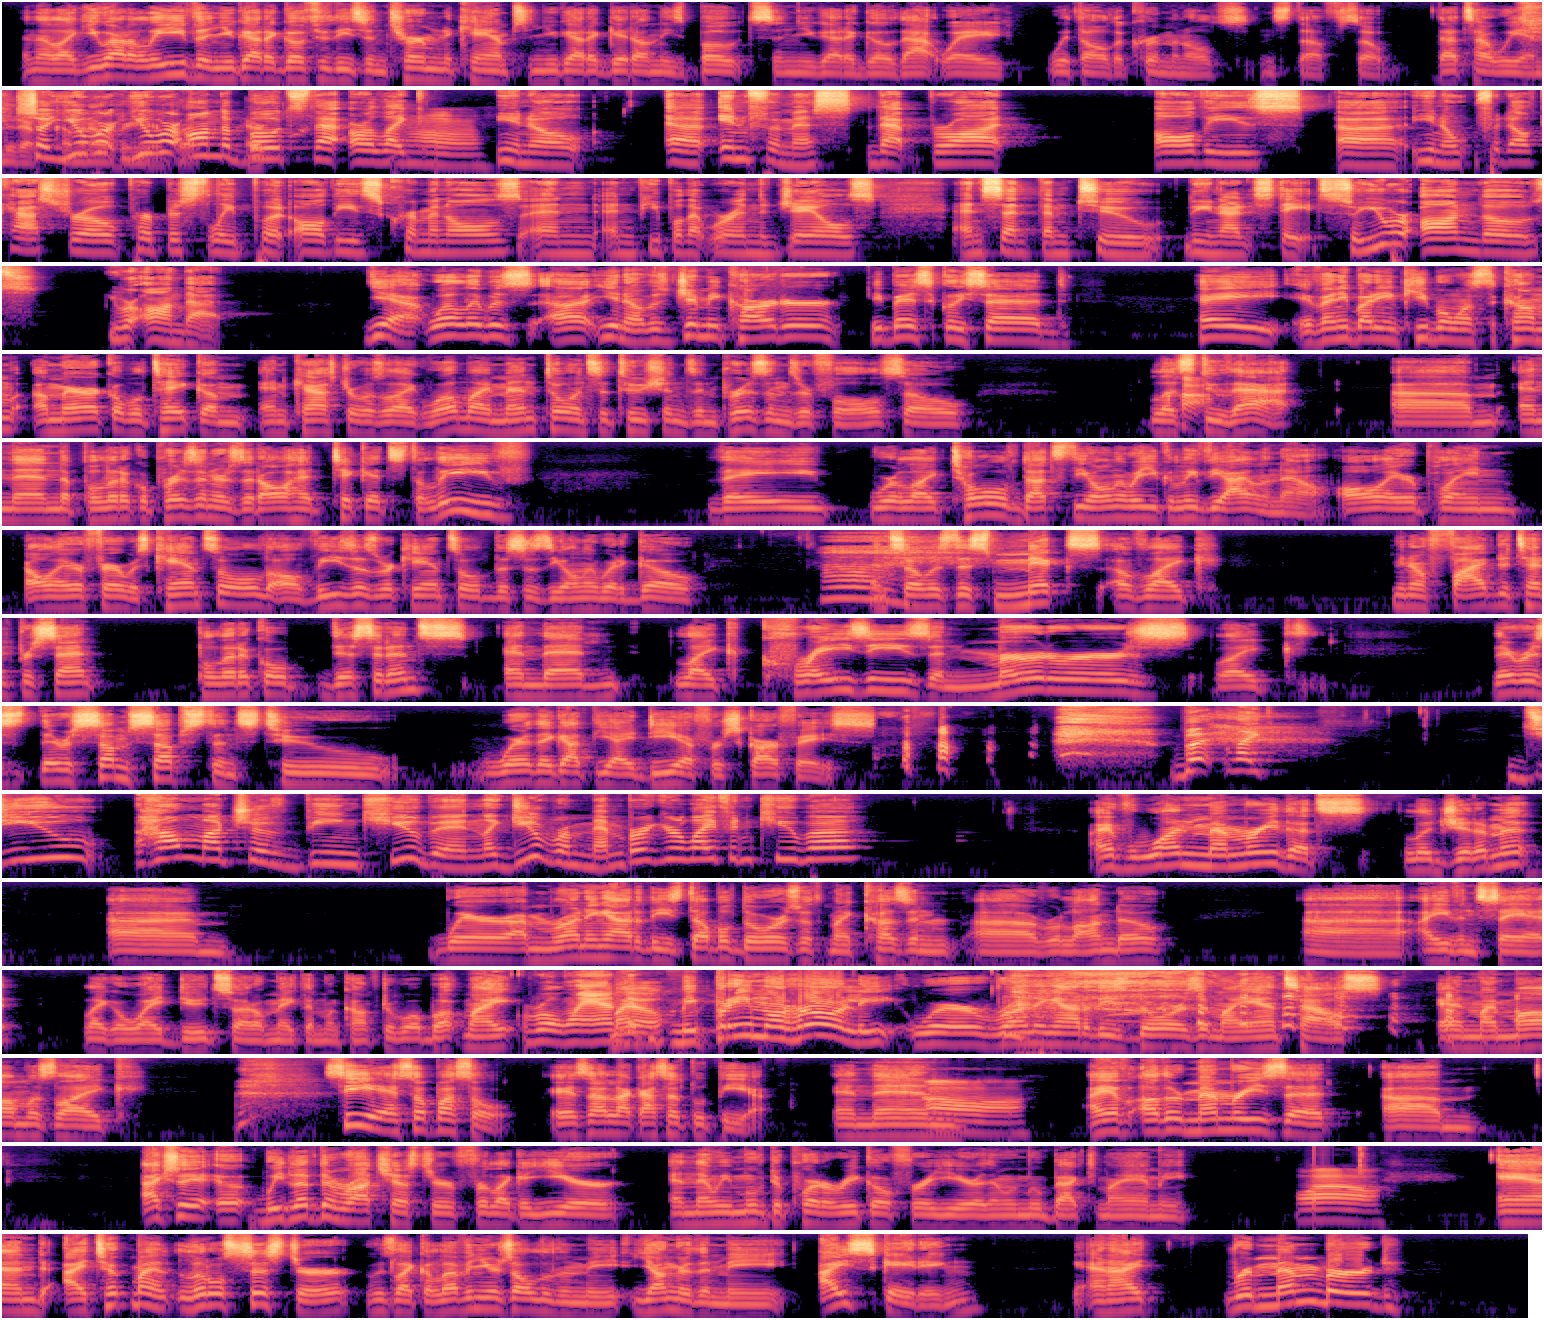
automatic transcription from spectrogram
And they're like, you got to leave, then you got to go through these internment camps and you got to get on these boats and you got to go that way with all the criminals and stuff. So that's how we ended up. So you were over you here. were But on the boats that are like Oh. you know uh, infamous that brought all these uh, you know Fidel Castro purposely put all these criminals and and people that were in the jails and sent them to the United States. So you were on those. You were on that. Yeah, well, it was uh, you know it was Jimmy Carter. He basically said, "Hey, if anybody in Cuba wants to come, America will take them." And Castro was like, "Well, my mental institutions and prisons are full, so let's do that." Um, and then the political prisoners that all had tickets to leave, they were like told that's the only way you can leave the island now. All airplane, all airfare was canceled. All visas were canceled. This is the only way to go. and so it was this mix of like, you know, five to ten percent political dissidents, and then like crazies and murderers. Like there was there was some substance to where they got the idea for Scarface. But like, do you? How much of being Cuban? Like, do you remember your life in Cuba? I have one memory that's legitimate, um, where I'm running out of these double doors with my cousin uh, Rolando. Uh, I even say it like a white dude so I don't make them uncomfortable. But my Rolando. my, mi primo Rolly, we're running out of these doors at my aunt's house, and my mom was like, "Sí, eso pasó. Esa es la casa de tu tía." And then Aw. I have other memories that um, actually uh, we lived in Rochester for like a year, and then we moved to Puerto Rico for a year, and then we moved back to Miami. Wow. And I took my little sister, who's like 11 years older than me, younger than me, ice skating, and I remembered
